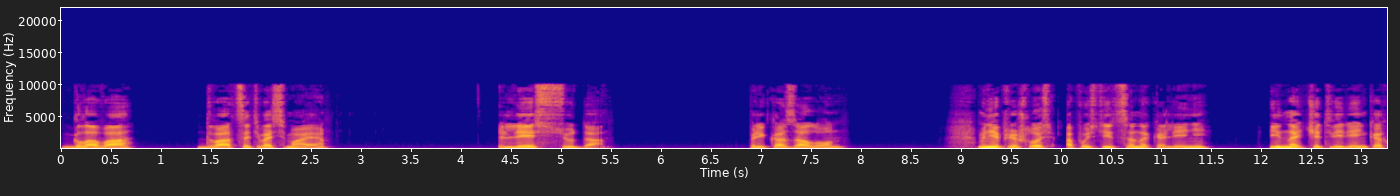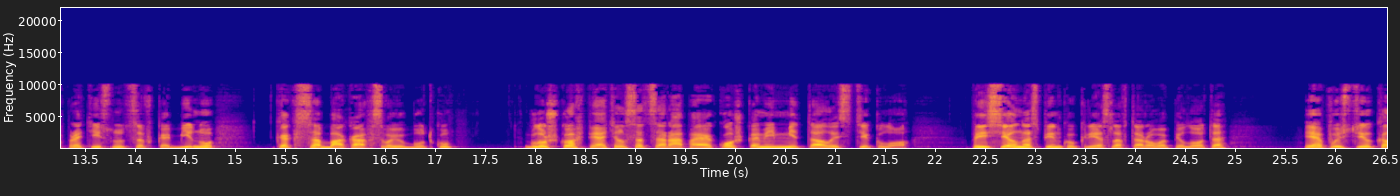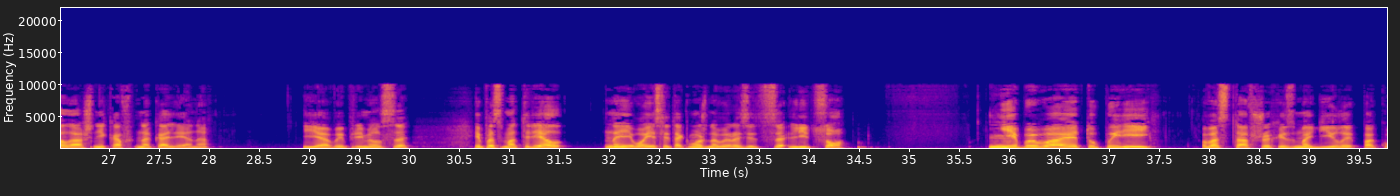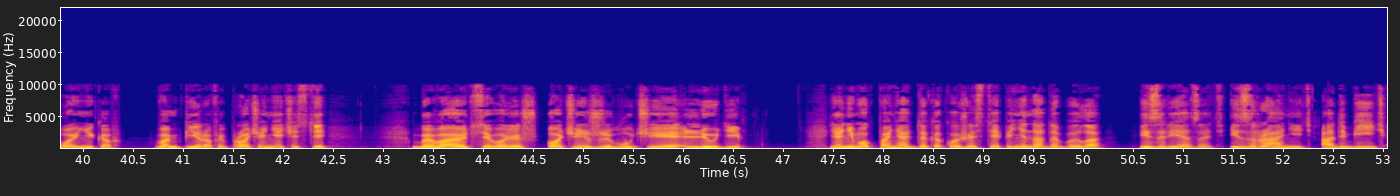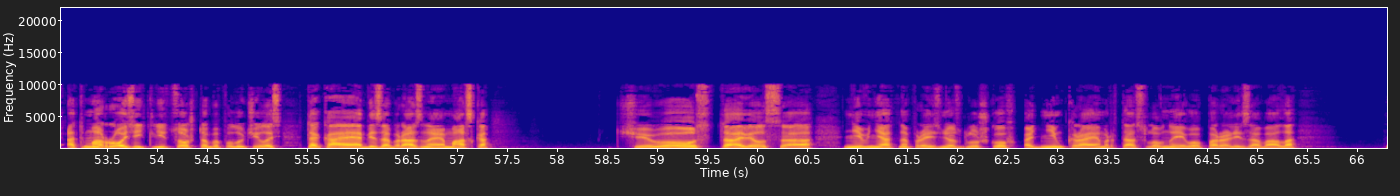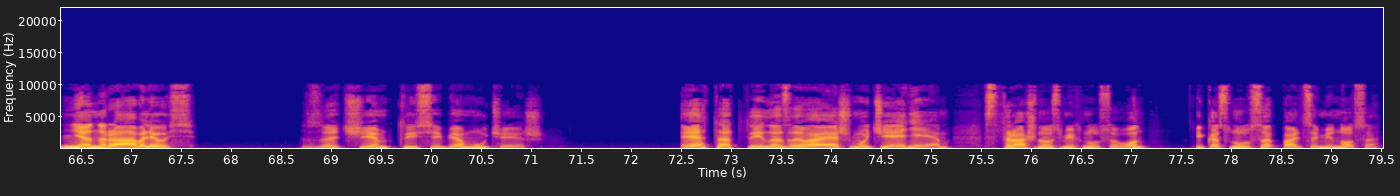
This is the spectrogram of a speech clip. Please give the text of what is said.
Глава двадцать восьмая. «Лезь сюда», — приказал он. Мне пришлось опуститься на колени и на четвереньках протиснуться в кабину, как собака в свою будку. Глушков пятился, царапая кошками металл и стекло, присел на спинку кресла второго пилота и опустил Калашников на колено. Я выпрямился и посмотрел на его, если так можно выразиться, лицо. Не бывает упырей, восставших из могилы покойников, вампиров и прочей нечисти, бывают всего лишь очень живучие люди. Я не мог понять, до какой же степени надо было изрезать, изранить, отбить, отморозить лицо, чтобы получилась такая безобразная маска — «Чего уставился?» — невнятно произнес Глушков одним краем рта, словно его парализовало. «Не нравлюсь!» «Зачем ты себя мучаешь?» «Это ты называешь мучением?» — страшно усмехнулся он и коснулся пальцами носа.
